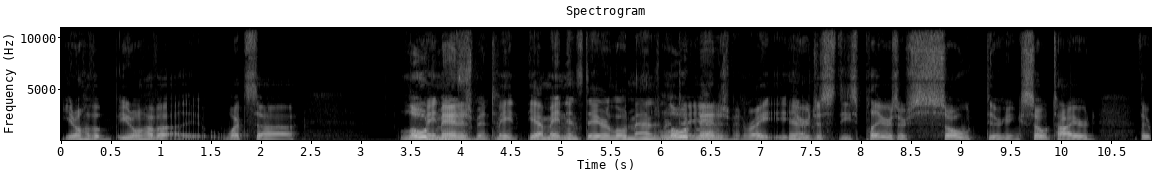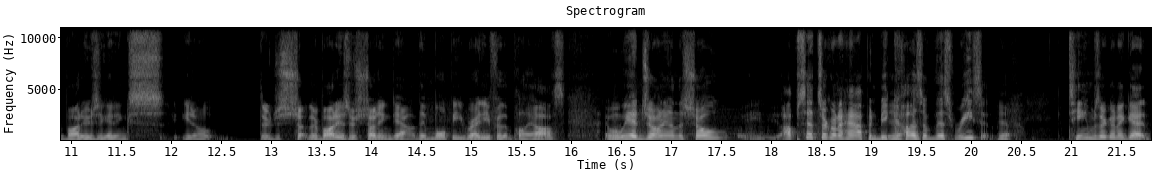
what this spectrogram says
You don't have a you don't have a what's uh load management Ma- yeah, maintenance day or load management. load day, yeah. management, right? Yeah. You're just these players are so they're getting so tired, their bodies are getting you know they're just shut, their bodies are shutting down. They won't be ready for the playoffs. And when we had Johnny on the show, upsets are going to happen because of this reason. Yeah. Teams are going to get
